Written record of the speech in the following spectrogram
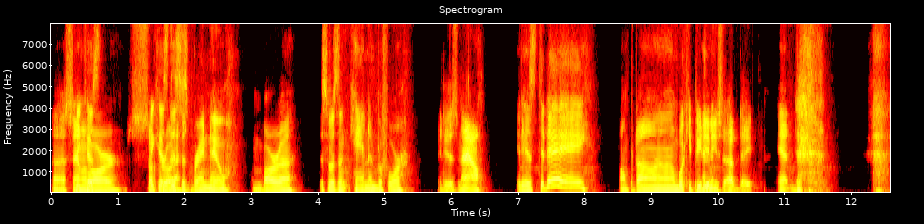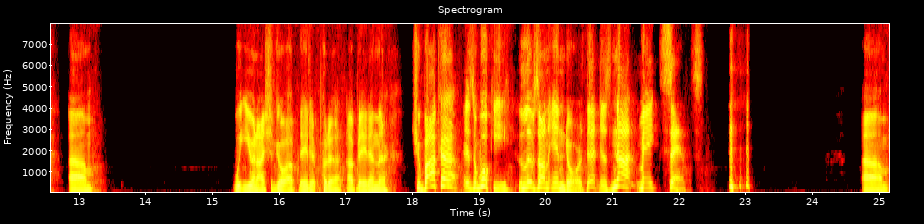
uh, Samovar, because Sakura, this is brand new. Umbara. This wasn't canon before. It is now. It is today. Bum-ba-dum. Wikipedia And- needs to update. And um, we, you and I should go update it. Put an update in there. Chewbacca is a Wookiee who lives on Endor. That does not make sense. um,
